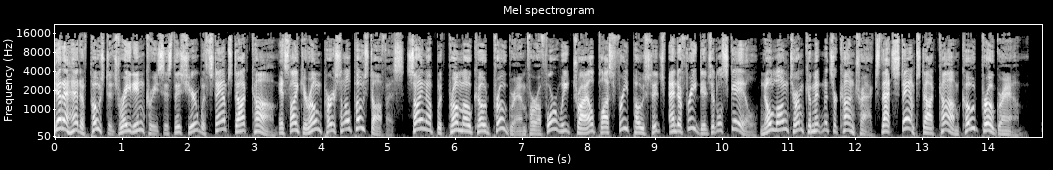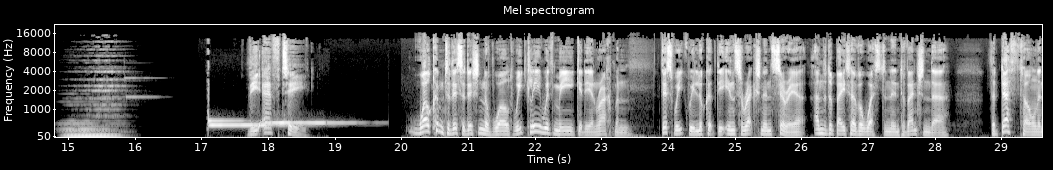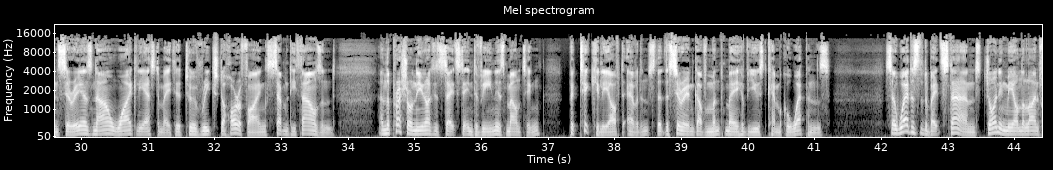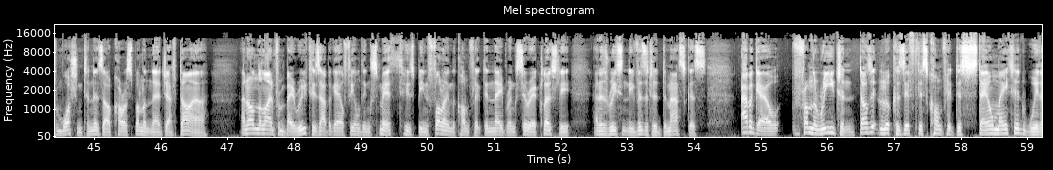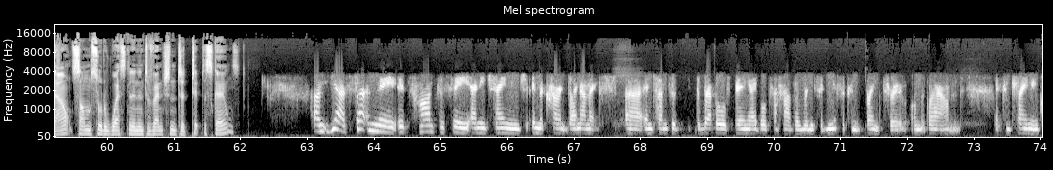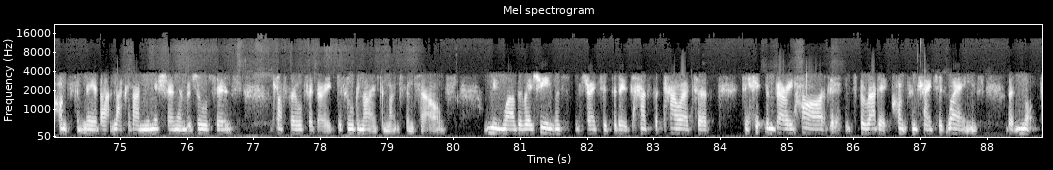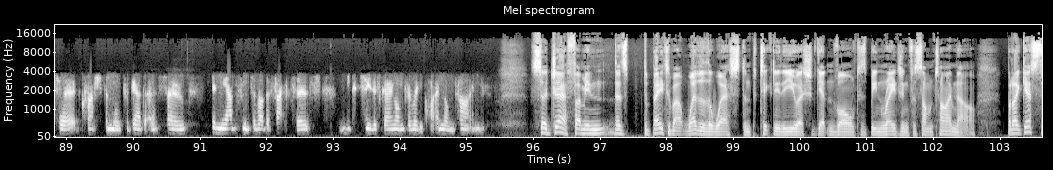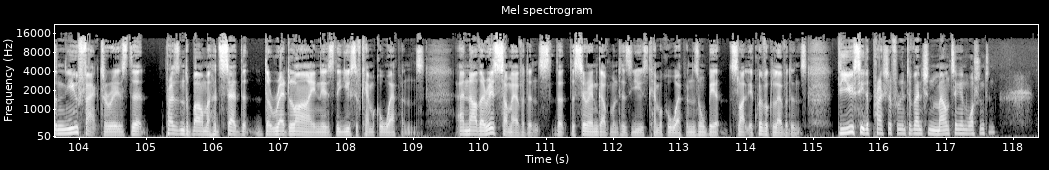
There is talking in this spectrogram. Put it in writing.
Get ahead of postage rate increases this year with Stamps.com. It's like your own personal post office. Sign up with promo code PROGRAM for a four week trial plus free postage and a free digital scale. No long term commitments or contracts. That's Stamps.com code PROGRAM. The FT. Welcome to this edition of World Weekly with me, Gideon Rachman. This week we look at the insurrection in Syria and the debate over Western intervention there. The death toll in Syria is now widely estimated to have reached a horrifying 70,000, and the pressure on the United States to intervene is mounting, particularly after evidence that the Syrian government may have used chemical weapons. So, where does the debate stand? Joining me on the line from Washington is our correspondent there, Geoff Dyer. And on the line from Beirut is Abigail Fielding Smith, who's been following the conflict in neighbouring Syria closely and has recently visited Damascus. Abigail, from the region, does it look as if this conflict is stalemated without some sort of Western intervention to tip the scales? Um, yeah, certainly it's hard to see any change in the current dynamics uh, in terms of the rebels being able to have a really significant breakthrough on the ground. They're complaining constantly about lack of ammunition and resources, plus they're also very disorganized amongst themselves. Meanwhile, the regime has demonstrated that it has the power to to hit them very hard in sporadic, concentrated ways, but not to crush them altogether. So, in the absence of other factors, you could see this going on for really quite a long time. So, Geoff, I mean, there's debate about whether the West and particularly the US should get involved has been raging for some time now. But I guess the new factor is that President Obama had said that the red line is the use of chemical weapons. And now there is some evidence that the Syrian government has used chemical weapons, albeit slightly equivocal evidence. Do you see the pressure for intervention mounting in Washington?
